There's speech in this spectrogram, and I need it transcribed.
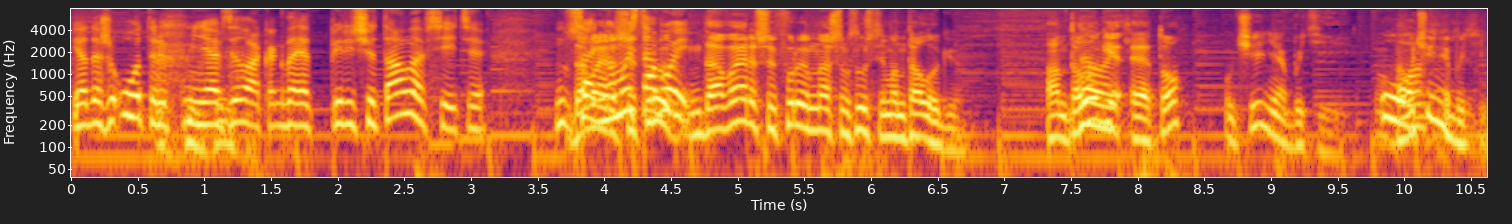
Я даже отрыв меня взяла, когда я перечитала все эти... Ну, Сань, ну мы с тобой... давай расшифруем нашим слушателям антологию. Антология это... Учение о бытии. О, Обучение о бытии.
